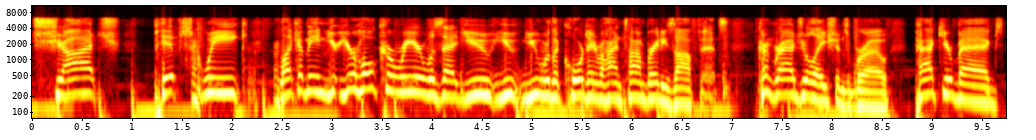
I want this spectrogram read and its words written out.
Chach, Pipsqueak. like I mean, your, your whole career was that you you you were the coordinator behind Tom Brady's offense. Congratulations, bro. Pack your bags,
